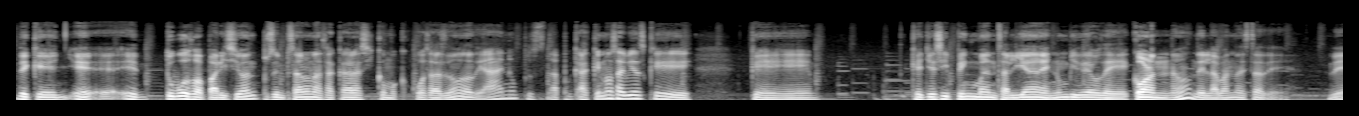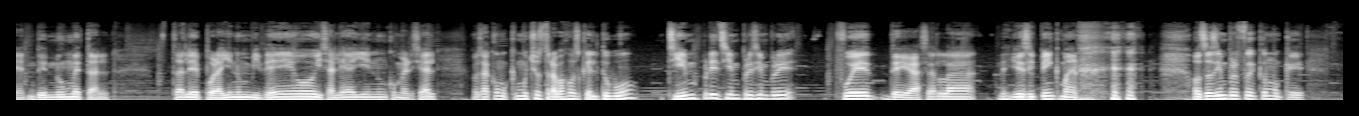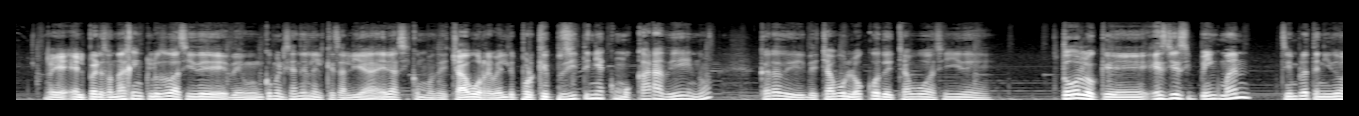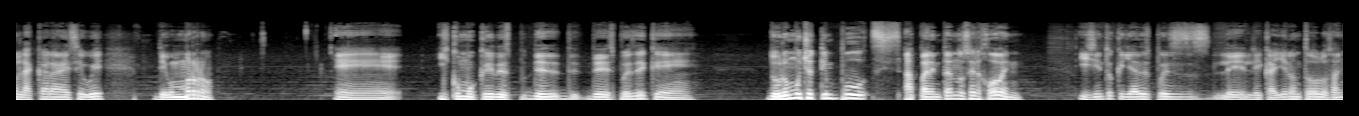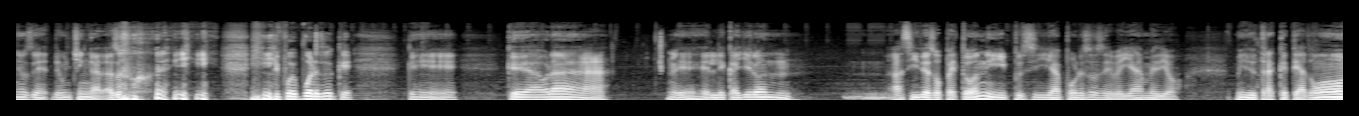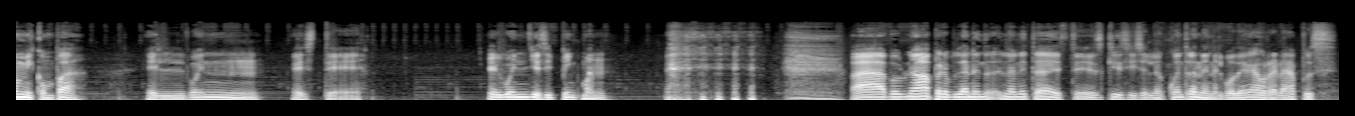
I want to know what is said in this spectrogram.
de que eh, eh, tuvo su aparición, pues empezaron a sacar así como cosas, ¿no? De, ah, no, pues, ¿a, qué no sabías que, que, que Jesse Pinkman salía en un video de Korn, ¿no? De la banda esta de, de, Nu Metal. Sale por ahí en un video y salía ahí en un comercial. O sea, como que muchos trabajos que él tuvo, siempre, siempre, siempre fue de hacerla de Jesse Pinkman. o sea, siempre fue como que eh, el personaje incluso así de, de, un comercial en el que salía era así como de chavo rebelde, porque pues sí tenía como cara de, ¿no? Cara de chavo loco, de chavo así de... Todo lo que es Jesse Pinkman siempre ha tenido la cara ese güey de un morro. Eh, y como que después de que duró mucho tiempo aparentando ser joven. Y siento que ya después le, cayeron todos los años de, un chingadazo. y, fue por eso que, que, ahora eh, le cayeron así de sopetón. Y pues sí, ya por eso se veía medio, medio traqueteado mi compa. El buen, este, el buen Jesse Pinkman. ah, pues, no, pero la, la, neta, este, es que si se lo encuentran en el bodega horrera, pues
